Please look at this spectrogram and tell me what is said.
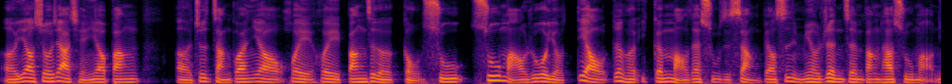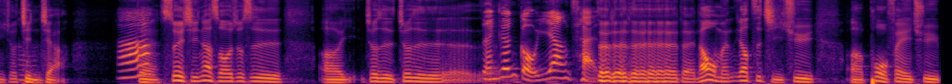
呃要休假前要帮呃就是长官要会会帮这个狗梳梳毛，如果有掉任何一根毛在梳子上，表示你没有认真帮它梳毛，你就进价。嗯啊，对，所以其实那时候就是，呃，就是就是人跟狗一样惨。对对对对对对。然后我们要自己去呃破费去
